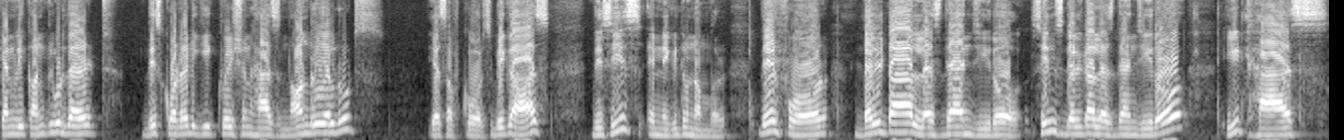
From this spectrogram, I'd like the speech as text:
can we conclude that this quadratic equation has non-real roots? Yes, of course, because this is a negative number. Therefore, delta less than 0. Since delta less than 0, it has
